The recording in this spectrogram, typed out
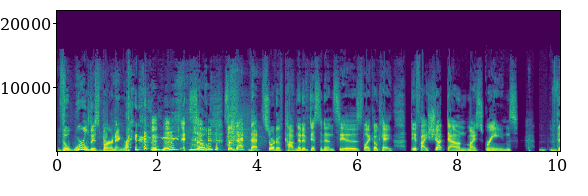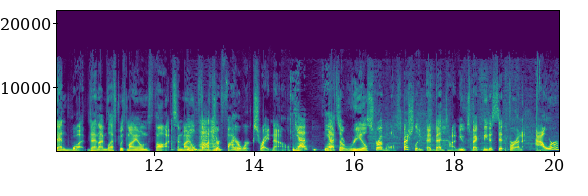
the world is burning right mm-hmm. so so that that sort of cognitive dissonance is like okay if i shut down my screens then what? Then I'm left with my own thoughts, and my own thoughts Mhm. are fireworks right now. Yep. Yep. That's a real struggle, especially at bedtime. You expect me to sit for an hour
